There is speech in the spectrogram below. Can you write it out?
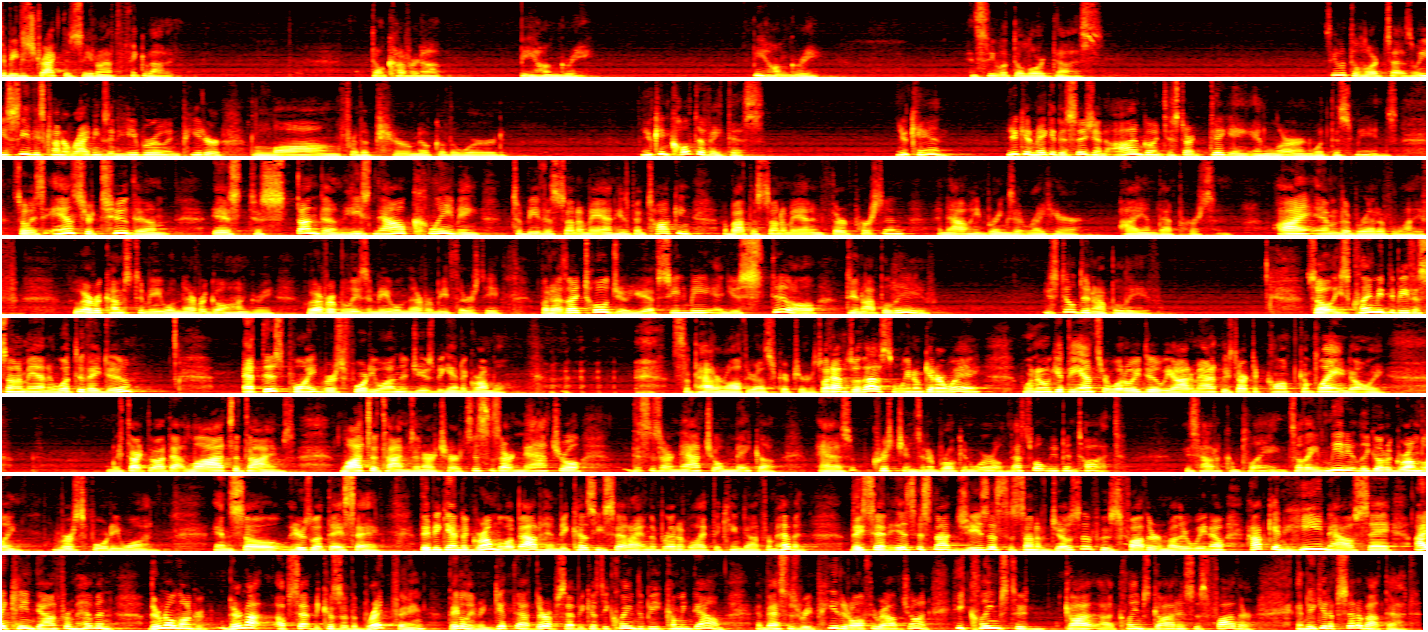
to be distracted so you don't have to think about it. Don't cover it up. Be hungry. Be hungry and see what the Lord does. See what the Lord says. When you see these kind of writings in Hebrew and Peter long for the pure milk of the word, you can cultivate this. You can. You can make a decision. I'm going to start digging and learn what this means. So his answer to them is to stun them. He's now claiming to be the Son of Man. He's been talking about the Son of Man in third person, and now he brings it right here. I am that person. I am the bread of life. Whoever comes to me will never go hungry. Whoever believes in me will never be thirsty. But as I told you, you have seen me and you still do not believe. You still do not believe. So he's claiming to be the Son of Man. And what do they do? At this point, verse 41, the Jews began to grumble. It's a pattern all throughout Scripture. It's what happens with us when we don't get our way. When we don't get the answer, what do we do? We automatically start to clump, complain, don't we? We've talked about that lots of times, lots of times in our church. This is our natural, this is our natural makeup as Christians in a broken world. That's what we've been taught, is how to complain. So they immediately go to grumbling, verse 41. And so here's what they say. They began to grumble about him because he said, I am the bread of life that came down from heaven. They said, Is this not Jesus, the son of Joseph, whose father and mother we know? How can he now say, I came down from heaven? They're no longer, they're not upset because of the bread thing. They don't even get that. They're upset because he claimed to be coming down. And this is repeated all throughout John. He claims, to God, uh, claims God as his father. And they get upset about that.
